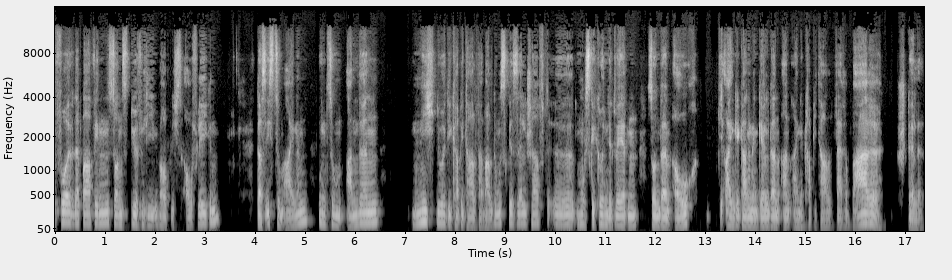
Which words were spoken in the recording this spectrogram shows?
vor der BaFin, sonst dürfen die überhaupt nichts auflegen. Das ist zum einen. Und zum anderen, nicht nur die Kapitalverwaltungsgesellschaft äh, muss gegründet werden, sondern auch die eingegangenen Geldern an eine Kapitalverwahrstelle.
